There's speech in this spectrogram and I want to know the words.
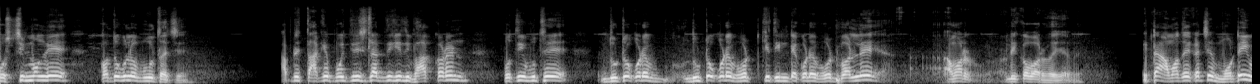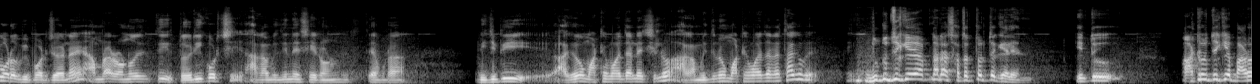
পশ্চিমবঙ্গে কতগুলো বুথ আছে? আপনি তাকে পঁয়ত্রিশ লাখ দিয়ে যদি ভাগ করেন প্রতি বুথে দুটো করে দুটো করে ভোট কি তিনটে করে ভোট বাড়লে আমার রিকভার হয়ে যাবে। এটা আমাদের কাছে মোটেই বড় বিপর্যয় নয়। আমরা রণনীতি তৈরি করছি। আগামী দিনে সেই রণনীতিতে আমরা বিজেপি আগেও মাঠে ময়দানে ছিল আগামী দিনেও মাঠে ময়দানে থাকবে। দুটো থেকে আপনারা সাতাত্তরতে গেলেন কিন্তু আঠেরো থেকে বারো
